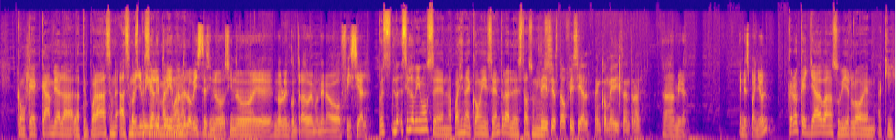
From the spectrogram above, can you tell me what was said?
como que cambia la, la temporada, hace un, hace un Oye, especial de Miguelito, ¿y en marihuana. dónde lo viste si no, si no, eh, no lo he encontrado de manera oficial? Pues lo- sí lo vimos en la página de Comedy Central de Estados Unidos. Sí, sí está oficial en Comedy Central. Ah, mira. ¿En español? Creo que ya van a subirlo en aquí.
